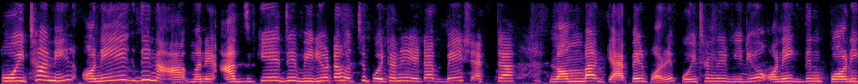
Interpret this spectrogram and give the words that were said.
পৈঠানির অনেক দিন মানে আজকে যে ভিডিওটা হচ্ছে পৈঠানির এটা বেশ একটা লম্বা গ্যাপের পরে পৈঠানির ভিডিও অনেক দিন পরই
